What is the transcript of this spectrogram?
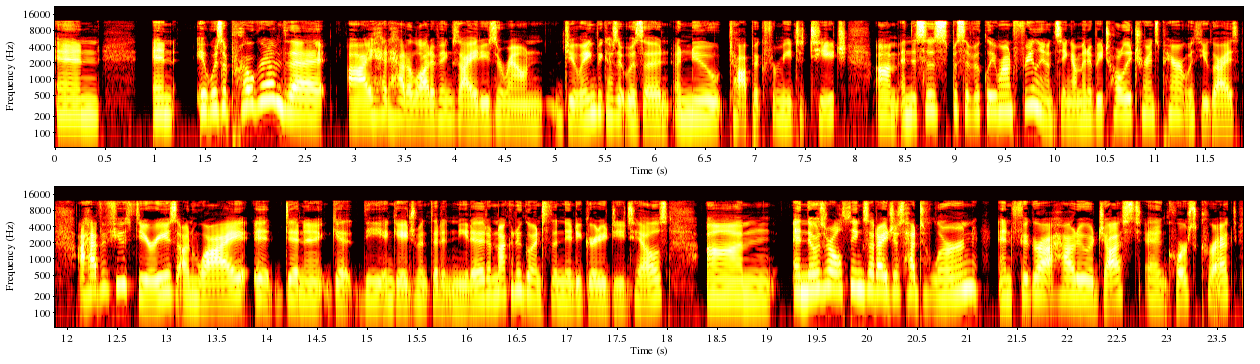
and and it was a program that I had had a lot of anxieties around doing because it was a, a new topic for me to teach. Um, and this is specifically around freelancing. I'm going to be totally transparent with you guys. I have a few theories on why it didn't get the engagement that it needed. I'm not going to go into the nitty gritty details. Um, and those are all things that I just had to learn and figure out how to adjust and course correct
